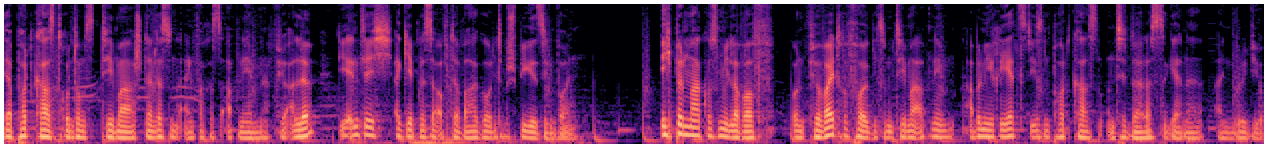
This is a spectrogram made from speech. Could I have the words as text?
Der Podcast rund ums Thema schnelles und einfaches Abnehmen für alle, die endlich Ergebnisse auf der Waage und im Spiegel sehen wollen. Ich bin Markus Milarov und für weitere Folgen zum Thema Abnehmen abonniere jetzt diesen Podcast und hinterlasse gerne ein Review.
